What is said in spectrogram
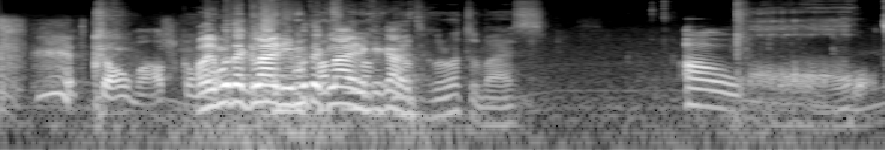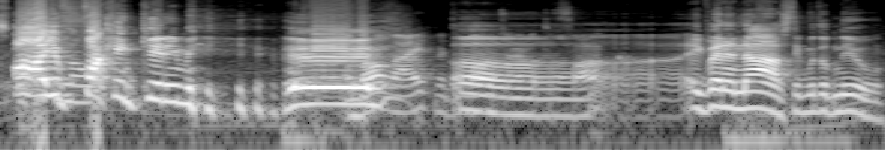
Thomas, kom Oh, je moet daar glijden, je moet daar glijden, kijk uit. wat was. Oh. You fucking kidding me. Walrijd met de motor, what the fuck. Oh, ik ben ernaast, ik moet opnieuw.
